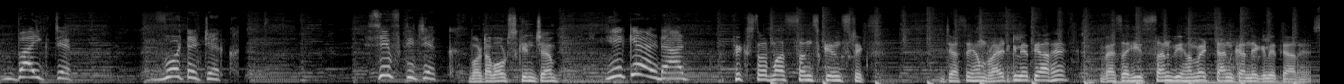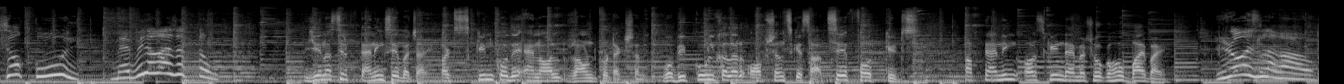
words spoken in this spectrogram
Bike check water check safety check what about skin champ ये क्या है dad fix sunscreen sticks जैसे हम राइड के लिए तैयार हैं वैसे ही सन भी हमें टर्न करने के लिए तैयार है। सो कूल मैं भी लगा सकता हूँ। ये न सिर्फ़ टैनिंग से बचाए बट स्किन को दे एन ऑल राउंड प्रोटेक्शन वो भी कूल कलर ऑप्शंस के साथ सेफ़ फॉर किड्स अब टैनिंग और स्किन डैमेज को कहो बाय बाय रोज लगाओ।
